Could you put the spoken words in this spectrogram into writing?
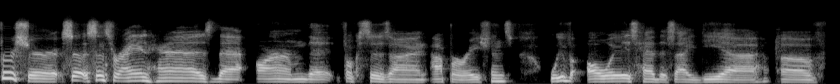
For sure. So since Ryan has that arm that focuses on operations, we've always had this idea of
